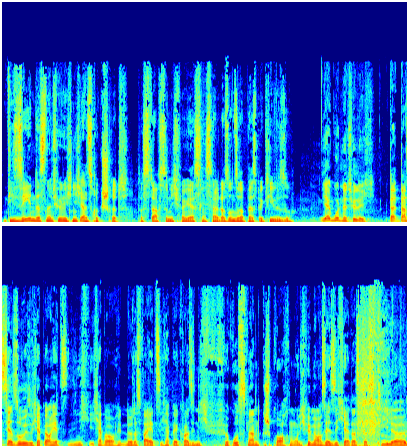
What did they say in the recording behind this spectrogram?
die sehen das natürlich nicht als Rückschritt. Das darfst du nicht vergessen. Das ist halt aus unserer Perspektive so. Ja gut, natürlich. Da, das ja sowieso. Ich habe ja auch jetzt nicht, ich habe auch nur, das war jetzt, ich habe ja quasi nicht für Russland gesprochen und ich bin mir auch sehr sicher, dass das viele,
